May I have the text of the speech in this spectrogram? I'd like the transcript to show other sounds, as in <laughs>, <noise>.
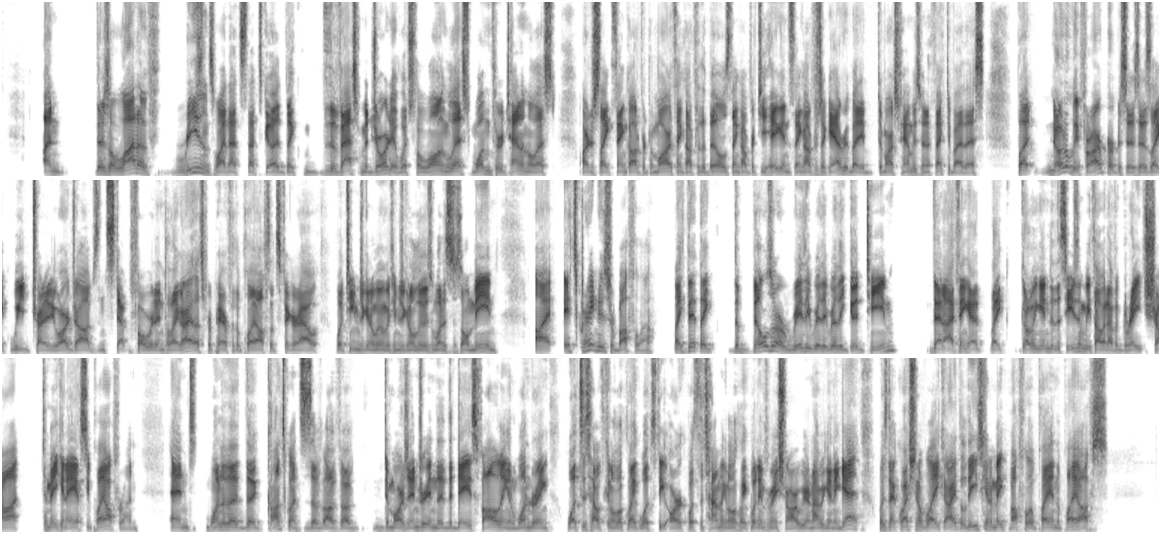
and there's a lot of reasons why that's that's good. Like the vast majority of which, the long list, one through ten on the list, are just like thank God for Damar, thank God for the Bills, thank God for Tee Higgins, thank God for like everybody. Damar's family's been affected by this, but notably for our purposes, as like we try to do our jobs and step forward into like, all right, let's prepare for the playoffs. Let's figure out what teams are going to win, what teams are going to lose, and what does this all mean. Uh, it's great news for Buffalo. Like that, like the Bills are a really, really, really good team that I think had like going into the season we thought would have a great shot to make an AFC playoff run. And one of the the consequences of of, of Damar's injury and the, the days following, and wondering what's his health going to look like, what's the arc, what's the timeline going to look like, what information are we or not we going to get, was that question of like, all right, the league's going to make Buffalo play in the playoffs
